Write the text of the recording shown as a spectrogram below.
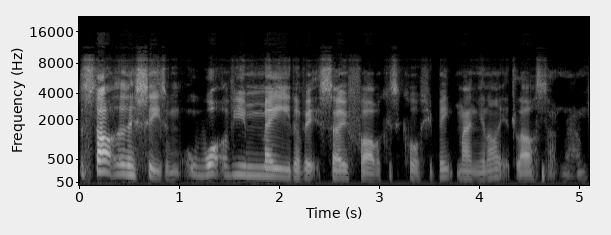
the start of this season, what have you made of it so far? Because of course you beat Man United last time round.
